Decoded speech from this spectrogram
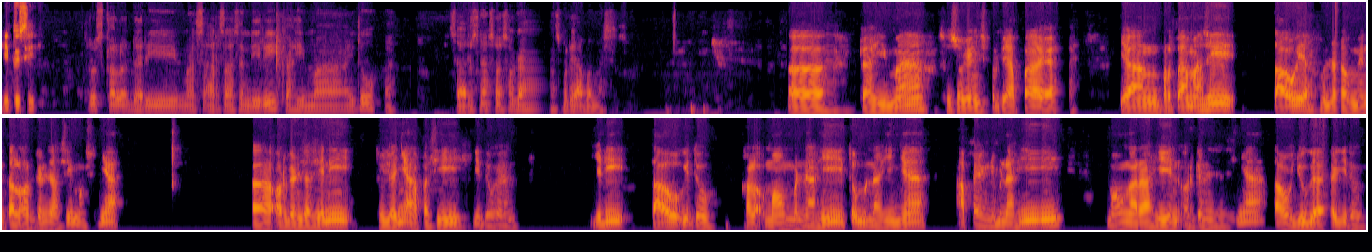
itu sih. Terus kalau dari Mas Arsa sendiri Kahima itu seharusnya sosok yang seperti apa Mas uh, Kahima sosok yang seperti apa ya? Yang pertama sih tahu ya fundamental organisasi maksudnya uh, organisasi ini tujuannya apa sih gitu kan. Jadi tahu gitu kalau mau menahi itu menahinya apa yang dimenahi, mau ngarahin organisasinya tahu juga gitu.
